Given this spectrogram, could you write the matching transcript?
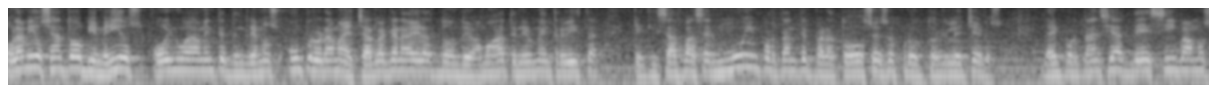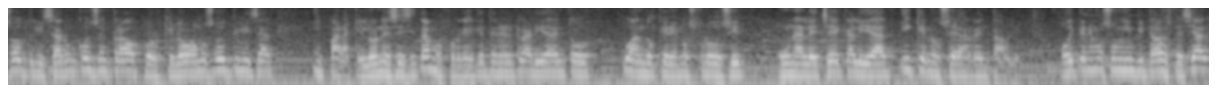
Hola amigos, sean todos bienvenidos. Hoy nuevamente tendremos un programa de charlas ganaderas donde vamos a tener una entrevista que quizás va a ser muy importante para todos esos productores lecheros. La importancia de si vamos a utilizar un concentrado, por qué lo vamos a utilizar y para qué lo necesitamos, porque hay que tener claridad en todo cuando queremos producir una leche de calidad y que no sea rentable. Hoy tenemos un invitado especial,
